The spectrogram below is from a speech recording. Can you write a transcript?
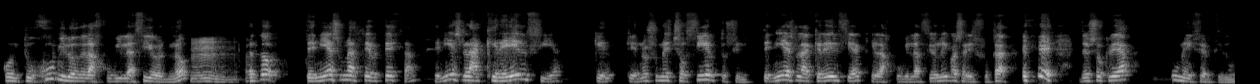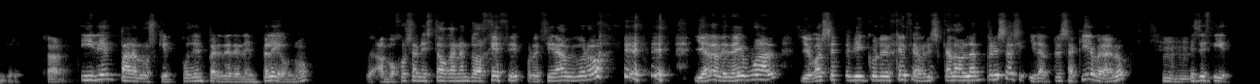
con tu júbilo de la jubilación, ¿no? Mm. Por lo tanto, tenías una certeza, tenías la creencia que, no es un hecho cierto, sino tenías la creencia que la jubilación la ibas a disfrutar. de eso crea una incertidumbre. Claro. Idem para los que pueden perder el empleo, ¿no? A lo mejor se han estado ganando al jefe, por decir algo, ¿no? y ahora le da igual llevarse bien con el jefe, haber escalado la empresa y la empresa quiebra, ¿no? Es decir,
